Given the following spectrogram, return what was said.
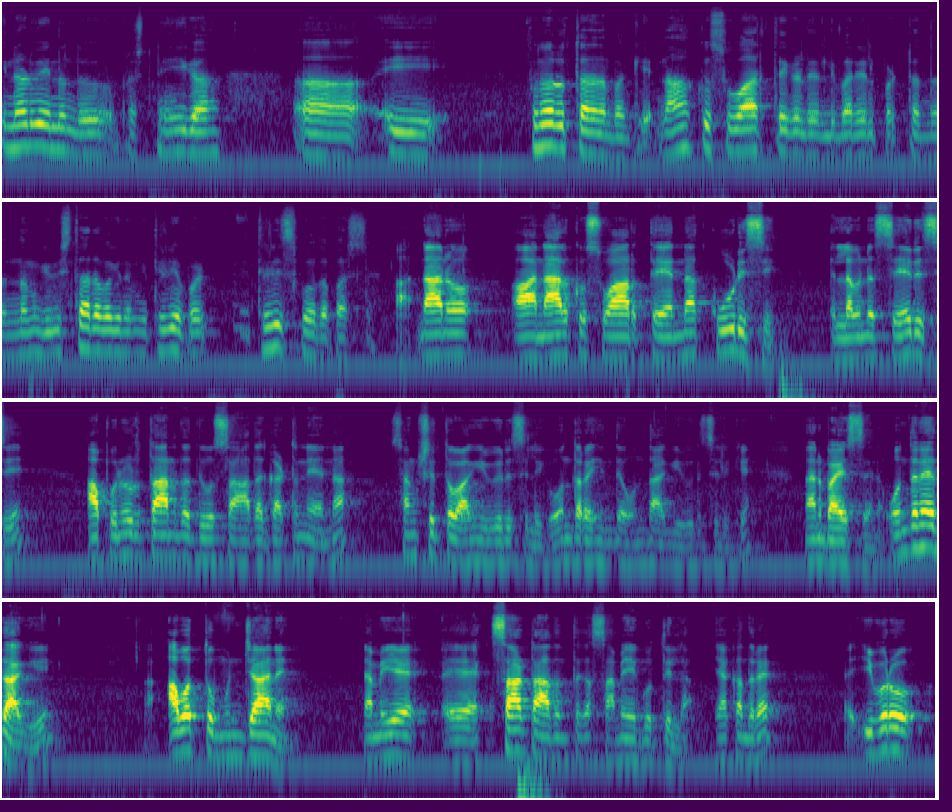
ಈ ನಡುವೆ ಇನ್ನೊಂದು ಪ್ರಶ್ನೆ. ಈಗ ಈ ಪುನರುತ್ಥಾನದ ಬಗ್ಗೆ ನಾಲ್ಕು ಸುವಾರ್ತೆಗಳಲ್ಲಿ ಬರೆಯಲ್ಪಟ್ಟದ್ದನ್ನು ನಮಗೆ ವಿಸ್ತಾರವಾಗಿ ನಮಗೆ ತಿಳಿಯ ತಿಳಿಸ್ಬೋದಾ ಫಾಸ್ಟೇ? ನಾನು ಆ ನಾಲ್ಕು ಸ್ವಾರ್ಥೆಯನ್ನು ಕೂಡಿಸಿ ಎಲ್ಲವನ್ನು ಸೇರಿಸಿ ಆ ಪುನರುತ್ಥಾನದ ದಿವಸ ಆದ ಘಟನೆಯನ್ನು ಸಂಕ್ಷಿಪ್ತವಾಗಿ ವಿವರಿಸಲಿಕ್ಕೆ ಒಂದರ ಹಿಂದೆ ಒಂದಾಗಿ ವಿವರಿಸಲಿಕ್ಕೆ ನಾನು ಬಯಸ್ತೇನೆ. ಒಂದನೇದಾಗಿ ಅವತ್ತು ಮುಂಜಾನೆ ನಮಗೆ ಎಕ್ಸಾಟ್ ಆದಂತಹ ಸಮಯ ಗೊತ್ತಿಲ್ಲ. ಯಾಕಂದರೆ ಇವರು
